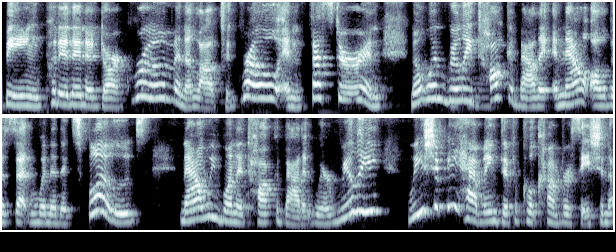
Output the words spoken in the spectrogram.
being put in, in a dark room and allowed to grow and fester and no one really mm-hmm. talk about it and now all of a sudden when it explodes now we want to talk about it where really we should be having difficult conversation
